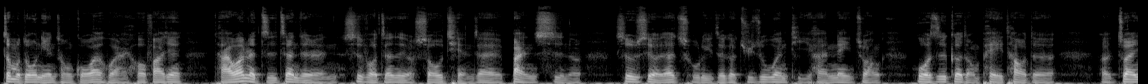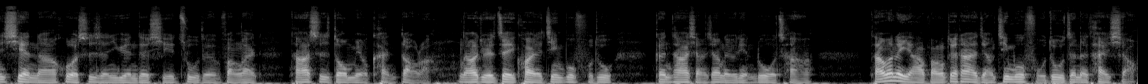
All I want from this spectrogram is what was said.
这么多年从国外回来后，发现台湾的执政的人是否真的有收钱在办事呢？是不是有在处理这个居住问题和内装，或者是各种配套的呃专线啊，或者是人员的协助的方案，他是都没有看到啦。然后觉得这一块的进步幅度跟他想象的有点落差。台湾的雅房对他来讲进步幅度真的太小，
